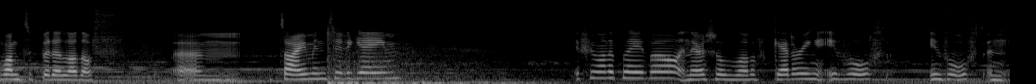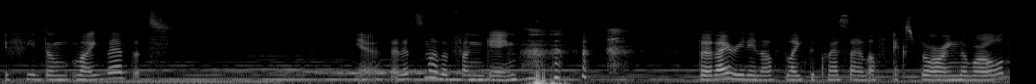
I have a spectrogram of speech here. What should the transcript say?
want to put a lot of um, time into the game. If you want to play it well and there's a lot of gathering involved involved and if you don't like that that's yeah then it's not a fun game. But I really loved like the quest I love exploring the world.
